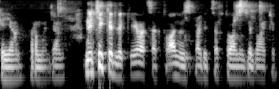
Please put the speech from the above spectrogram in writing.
киян, громадян. Не тільки для Києва це актуально, насправді це актуально для багатьох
